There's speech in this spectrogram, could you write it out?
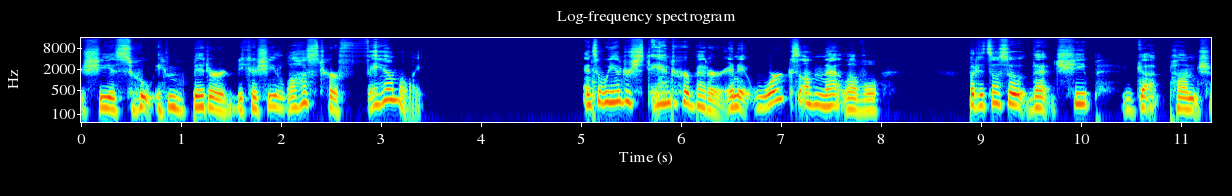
she is so embittered because she lost her family. And so we understand her better, and it works on that level, but it's also that cheap gut punch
